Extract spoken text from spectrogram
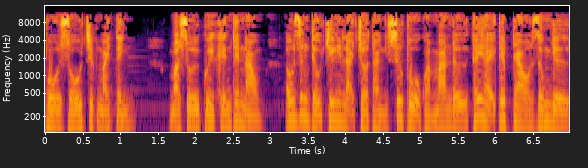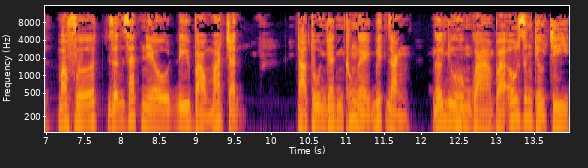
vô số chiếc máy tính. Mà xui quỷ khiến thế nào Âu Dương Tiểu Chi lại trở thành sư phụ của ma nữ thế hệ tiếp theo giống như Ma dẫn dắt Neo đi vào ma trận. Tà thụ nhân không hề biết rằng Ngỡ như hôm qua và Âu Dương Tiểu Chi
